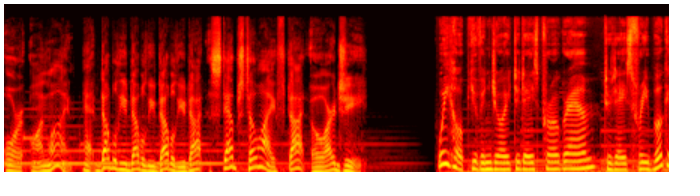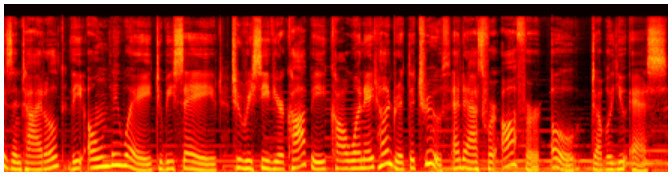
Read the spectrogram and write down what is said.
or online at www.stepstolife.org. We hope you've enjoyed today's program. Today's free book is entitled The Only Way to Be Saved. To receive your copy, call 1 800 The Truth and ask for offer OWS.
